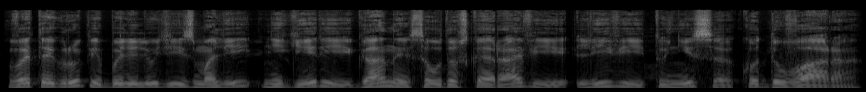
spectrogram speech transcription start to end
В этой группе были люди из Мали, Нигерии, Ганы, Саудовской Аравии, Ливии, Туниса, Кот-Дувара.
